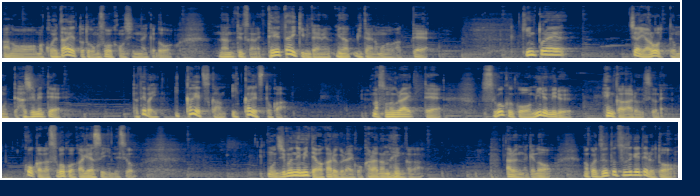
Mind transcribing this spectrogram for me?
あの、まあ、これダイエットとかもそうかもしれないけど何ていうんですかね停滞期みたいなみたいなものがあって筋トレじゃあやろうって思って始めて例えば1ヶ月間1ヶ月とか、まあ、そのぐらいってすごくこうみるみる変化があるんですよね。効果がすごく分かりやすいんですよ。もう自分で見て分かるぐらいこう体の変化があるんだけど、まあ、これずっと続けてると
